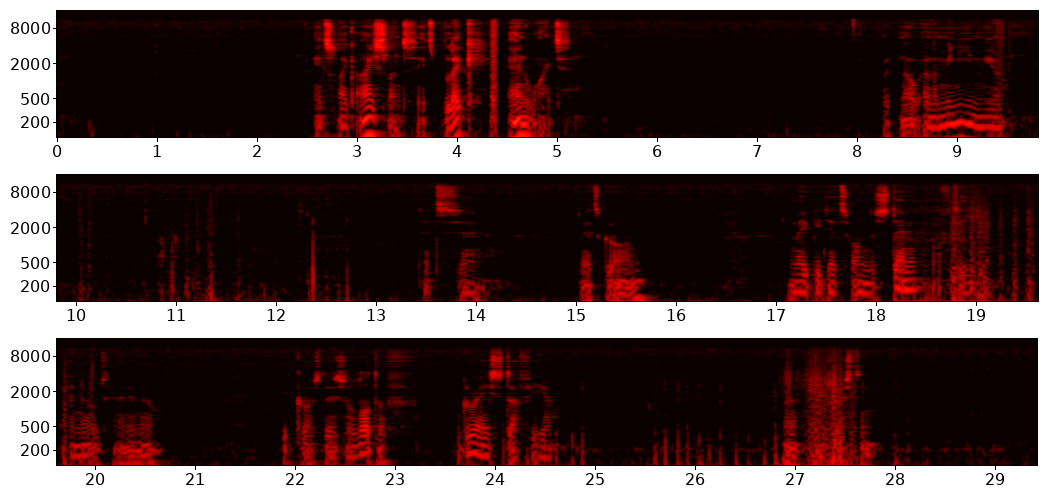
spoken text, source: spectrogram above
It's like Iceland, it's black and white. But no aluminium here. That's, uh, that's gone. Maybe that's on the stem of the anode, I don't know because there's a lot of gray stuff here. Ah, interesting.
